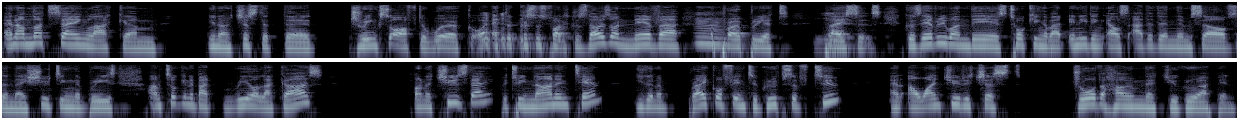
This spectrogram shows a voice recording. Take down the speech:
And I'm not saying like, um, you know, just at the drinks after work or at the Christmas party, because those are never appropriate places because everyone there is talking about anything else other than themselves and they're shooting the breeze. I'm talking about real, like guys, on a Tuesday between nine and 10, you're going to break off into groups of two. And I want you to just draw the home that you grew up in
